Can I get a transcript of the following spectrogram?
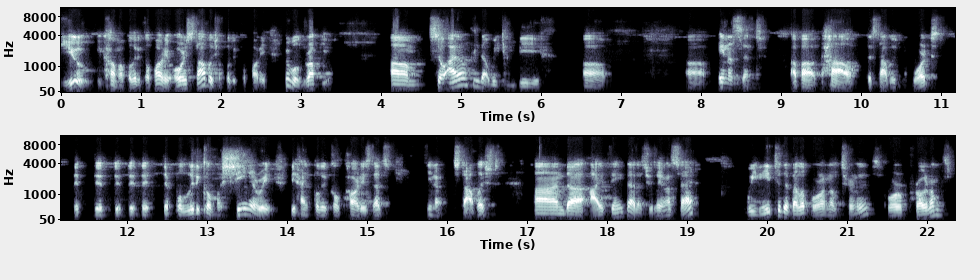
you become a political party or establish a political party, we will drop you. Um, so I don't think that we can be uh, uh, innocent about how the establishment works. The, the, the, the, political machinery behind political parties that's you know established. And uh, I think that, as Juliana said, we need to develop our own alternatives or programs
